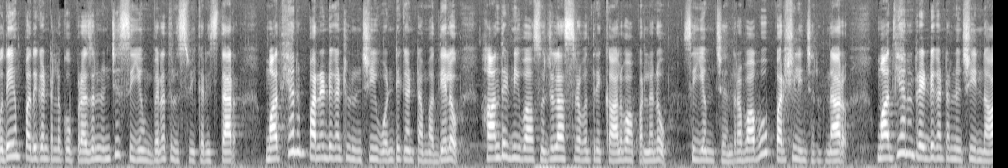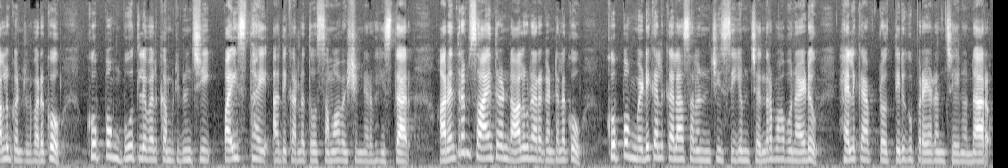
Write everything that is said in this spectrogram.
ఉదయం పది గంటలకు ప్రజల నుంచి సీఎం వినతులు స్వీకరిస్తారు. మధ్యాహ్నం పన్నెండు గంటల నుంచి ఒంటి గంట మధ్యలో హాంద్రి సుజలా స్రవంతి కాలువ పనులను సీఎం చంద్రబాబు పరిశీలించనున్నారు. మధ్యాహ్నం రెండు గంటల నుంచి నాలుగు గంటల వరకు కుప్పం బూత్ లెవెల్ కమిటీ నుంచి పై స్థాయి అధికారులతో సమావేశం నిర్వహిస్తారు. అనంతరం సాయంత్రం నాలుగున్నర గంటలకు కుప్పం మెడికల్ కళాశాల నుంచి సీఎం చంద్రబాబు నాయుడు హెలికాప్టర్ తిరుగు ప్రయాణం చేయనున్నారు.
